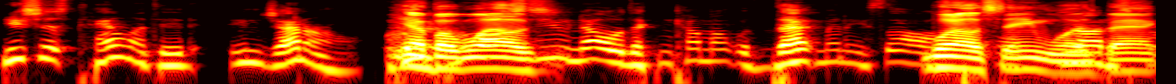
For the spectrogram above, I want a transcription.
he's just talented in general. Yeah, Who- but what else was- you know that can come up with that many songs? What I was saying was back-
